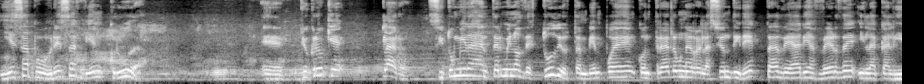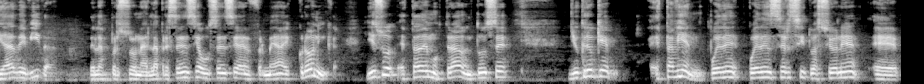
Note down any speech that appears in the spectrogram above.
Y esa pobreza es bien cruda. yo creo que, claro, si tú miras en términos de estudios, también puedes encontrar una relación directa de áreas verdes y la calidad de vida de las personas, la presencia o ausencia de enfermedades crónicas. Y eso está demostrado. Entonces, yo creo que está bien, puede, pueden ser situaciones eh,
